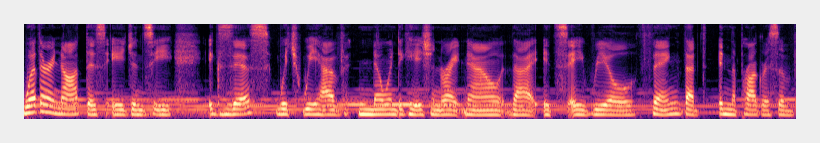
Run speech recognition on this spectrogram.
Whether or not this agency exists, which we have no indication right now that it's a real thing, that in the progress of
